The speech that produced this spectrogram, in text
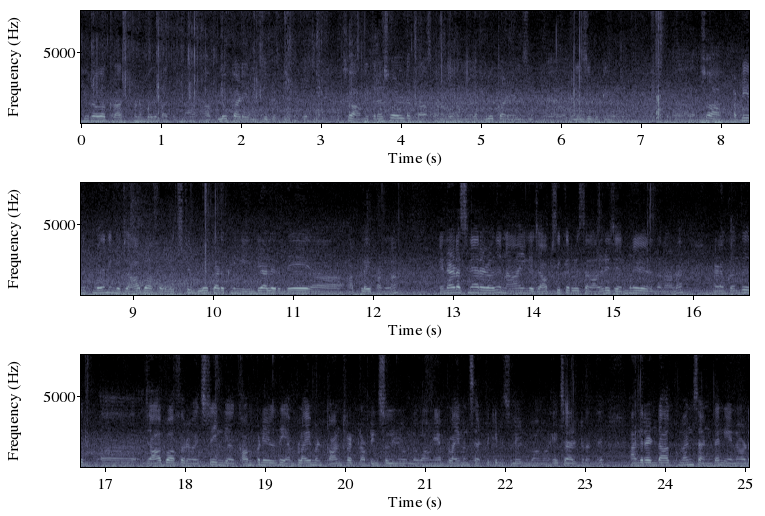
ஹீரோவை கிராஸ் பண்ணும்போது பார்த்திங்கன்னா ப்ளூ கார்டு எலிஜிபிலிட்டி இருக்குது ஸோ அந்த த்ரெஷோல்டை கிராஸ் பண்ணும்போது நம்மளால் ப்ளூ கார்டு எலிஜி எலிஜிபிலிட்டி இருக்குது ஸோ அப்படி இருக்கும்போது நீங்கள் ஜாப் ஆஃபர் வச்சுட்டு ப்ளூ கார்டுக்கு நீங்கள் இந்தியாவிலேருந்தே அப்ளை பண்ணலாம். என்னோட சினாரியில் வந்து நான் இங்கே ஜாப் சீக்கர் விசா ஆல்ரெடி ஜெர்மனியில் இருந்தனால எனக்கு வந்து ஜாப் ஆஃபர் வச்சுட்டு இங்கே கம்பெனிலேருந்து எம்ப்ளாய்மெண்ட் கான்ட்ராக்ட் அப்படின்னு சொல்லி ஒன்று வாங்க எம்ப்ளாய்மெண்ட் சர்டிஃபிகேட் சொல்லி ஒன்று வாங்க ஹெச்ஆர்ட்டு அந்த ரெண்டு டாக்குமெண்ட்ஸ் அண்ட் தென் என்னோட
